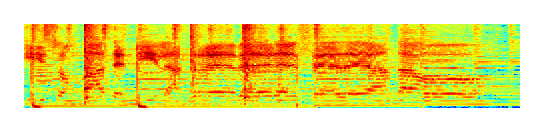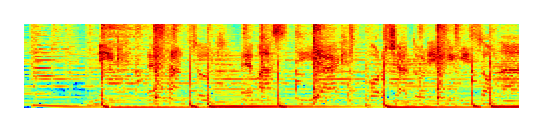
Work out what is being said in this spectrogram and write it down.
Gizon baten milan rebere fedean dago. Nik ez tantzut emaztiak bortxaturik gizona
